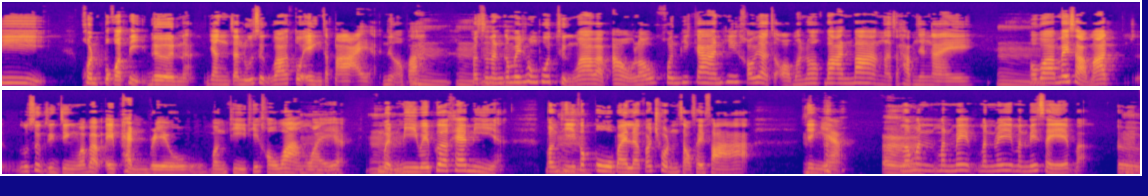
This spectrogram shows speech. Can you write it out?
ที่คนปกติเดินอะ ยังจะรู้สึกว่าตัวเองจะตายอะเนื้อออกปะอืมอืมเพราะฉะนั้นก็ไม่ต้องพูดถึงว่าแบบเอ้าแล้วคนพิการที่เขาอยากจะออกมานอกบ้านบ้างอะจะทำยังไงอืมเพราะว่าไม่สามารถรู้สึกจริง ๆ ว่าแบบไอ้แผ่นเบรลบางทีที่เขาวางไว้อะอืมเหมือนมีไว้เพื่อแค่มีอะบางทีอืมก็ปูไปแล้วก็ชนเสาไฟฟ้า อย่างเงี้ยเออแล้วมันมันไม่มันไม่มันไม่ safe อะเออ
